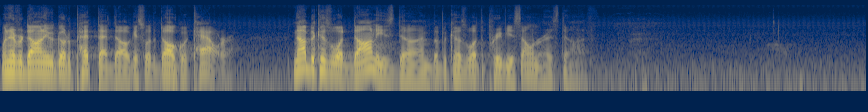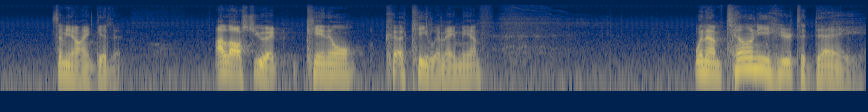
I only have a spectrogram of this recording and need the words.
Whenever Donnie would go to pet that dog, guess what? The dog would cower. Not because of what Donnie's done, but because of what the previous owner has done. Some of y'all ain't getting it. I lost you at Kennel, Keelan, amen? When I'm telling you here today,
